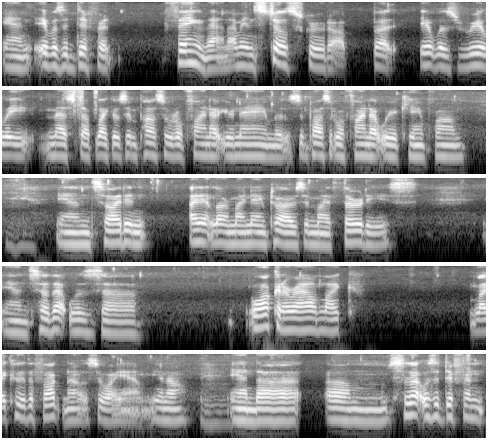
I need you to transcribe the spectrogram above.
and it was a different thing then. I mean, still screwed up, but it was really messed up. Like it was impossible to find out your name. It was impossible to find out where you came from and so I didn't I didn't learn my name till I was in my 30s, and so that was uh, walking around like like who the fuck knows who I am, you know, mm-hmm. and uh, um, so that was a different,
